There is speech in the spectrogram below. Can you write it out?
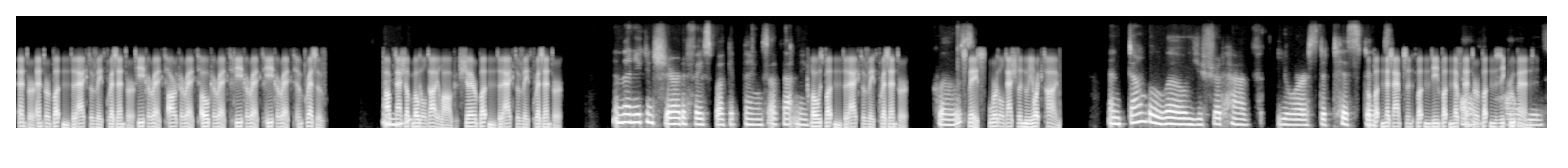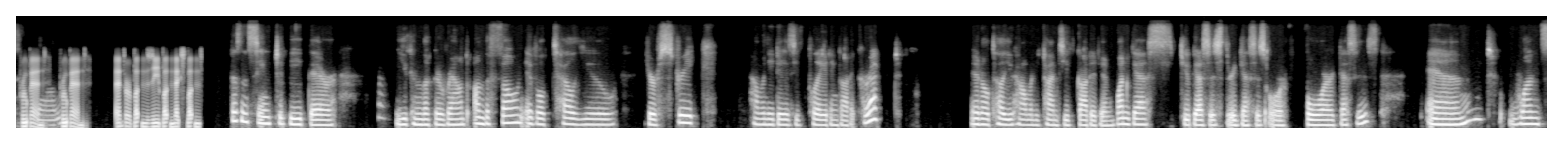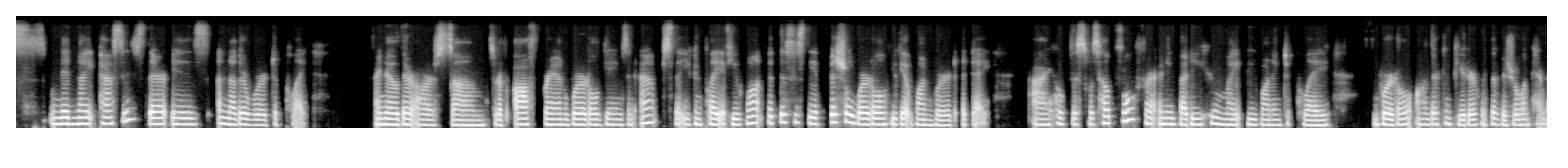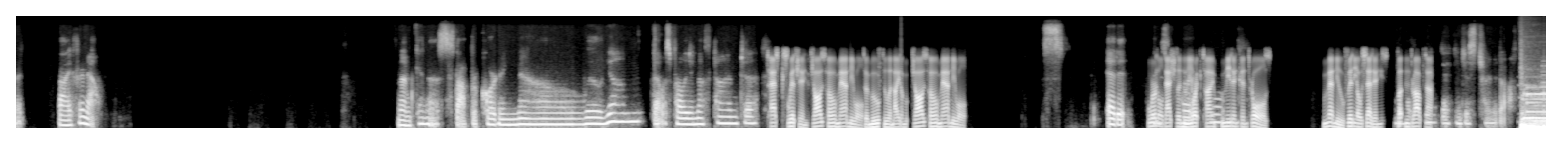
Enter. Enter button to activate. Press enter. T correct. R correct. O correct. T correct. E correct. Impressive. Pop dash up mm-hmm. modal dialog. Share button to activate. Press enter. And then you can share to Facebook and things of that nature. Close button to activate. Press enter. Close. Space. Wordle dash the New York Time. And down below, you should have your statistics. A button S absent button D button F enter button Z group end. Group end. done. Group end. Enter button Z button X button. Doesn't seem to be there. You can look around. On the phone, it will tell you your streak, how many days you've played and got it correct. It'll tell you how many times you've got it in one guess, two guesses, three guesses, or four guesses. And once midnight passes, there is another word to play. I know there are some sort of off brand Wordle games and apps that you can play if you want, but this is the official Wordle. You get one word a day. I hope this was helpful for anybody who might be wanting to play Wordle on their computer with a visual impairment. Bye for now. And I'm gonna stop recording now, William. That was probably enough time to Task switching. JAWS home manual to move to an item. JAWS home manual. s- edit. Wordle dash the New York part Time meeting controls. Menu video settings. Button drop down. I can just turn it off.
